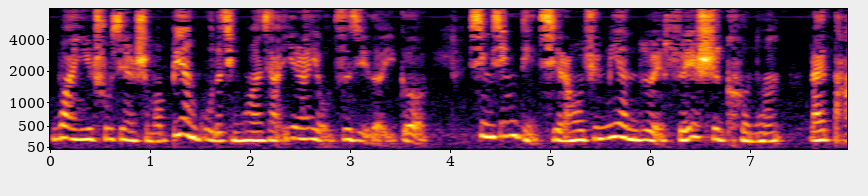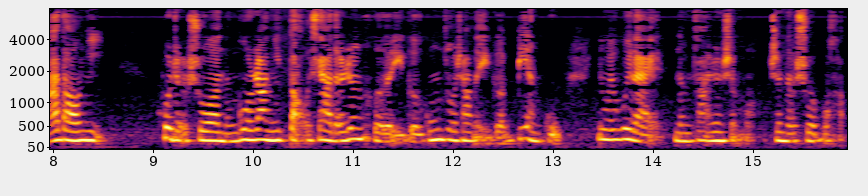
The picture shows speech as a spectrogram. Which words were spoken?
万一出现什么变故的情况下，依然有自己的一个信心底气，然后去面对随时可能来打倒你，或者说能够让你倒下的任何的一个工作上的一个变故，因为未来能发生什么，真的说不好。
